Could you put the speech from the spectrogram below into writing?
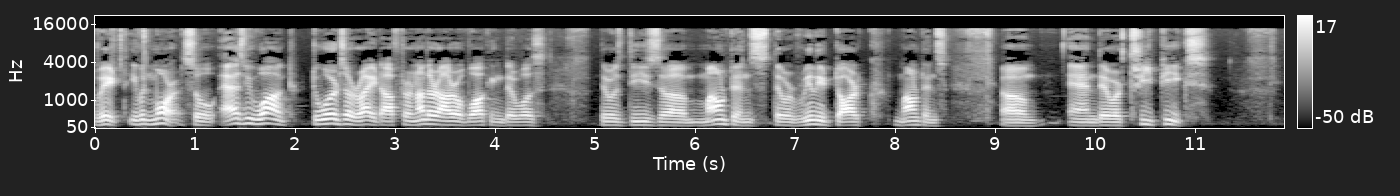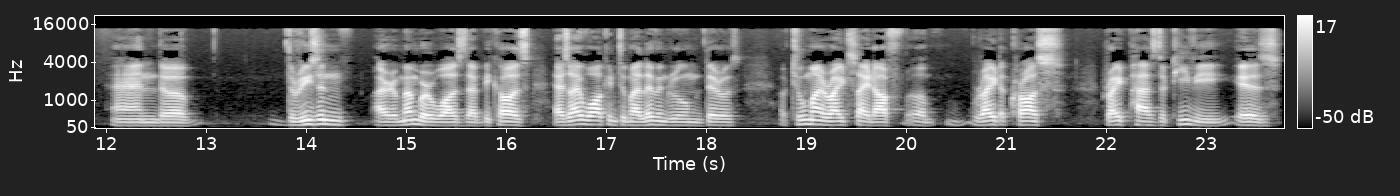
wait, even more. So as we walked towards our right, after another hour of walking, there was there was these uh, mountains. They were really dark mountains, um, and there were three peaks. And uh, the reason I remember was that because as I walk into my living room, there was uh, to my right side, off, uh, right across right past the TV is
